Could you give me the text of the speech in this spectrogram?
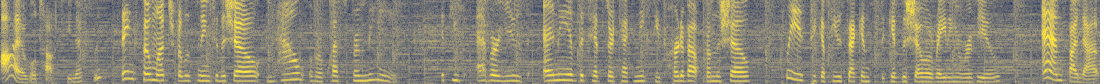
I will talk to you next week. Thanks so much for listening to the show. And now, a request from me. If you've ever used any of the tips or techniques you've heard about from the show, please take a few seconds to give the show a rating or review and find out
